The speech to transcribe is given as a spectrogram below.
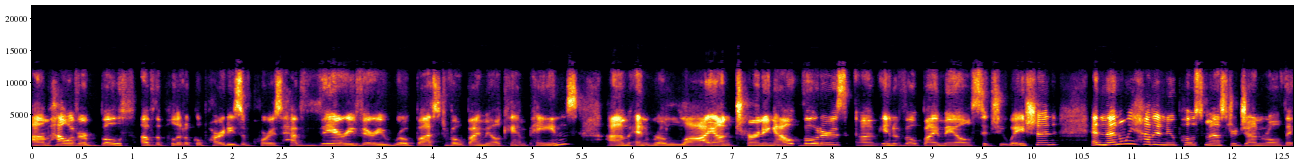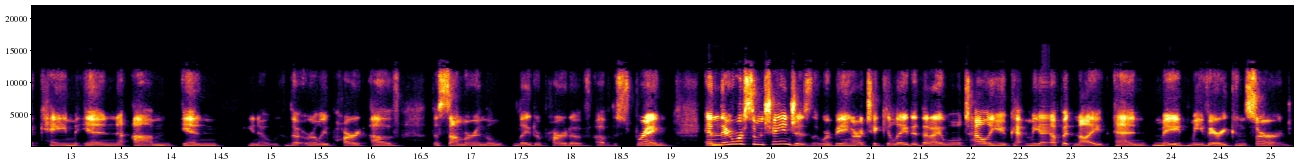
Um, however, both of the political parties, of course, have very very robust vote by mail campaigns um, and rely on turning out voters um, in a vote by mail situation. And then we had a new postmaster general that came in um, in you know the early part of the summer and the later part of, of the spring. And there were some changes that were being articulated that i will tell you kept me up at night and made me very concerned.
